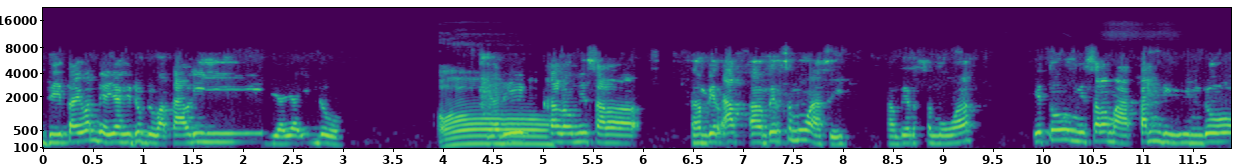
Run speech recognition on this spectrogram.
Di Taiwan biaya hidup dua kali biaya Indo. Oh. Jadi kalau misal hampir hampir semua sih, hampir semua itu misal makan di Indo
